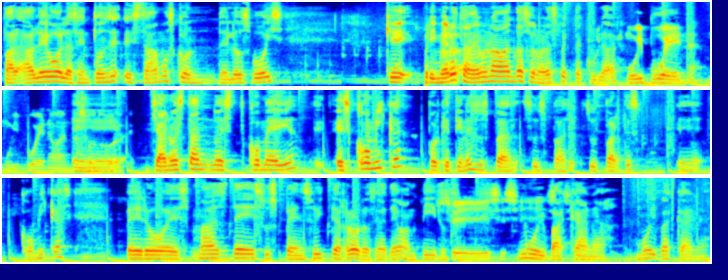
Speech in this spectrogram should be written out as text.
para, hable bolas, entonces estábamos con The Lost Boys, que primero ah, también una banda sonora espectacular. Muy buena, muy buena banda eh, sonora. Ya no es tan, no es comedia, es cómica, porque tiene sus, sus, sus partes eh, cómicas, pero es más de suspenso y terror, o sea, de vampiros. Sí, sí, sí. Muy sí, bacana, sí. muy bacana.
